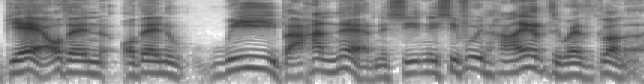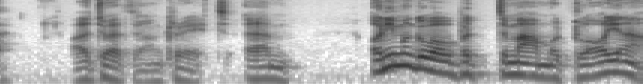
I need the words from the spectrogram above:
ie, yeah, oedd e'n wyb a hanner. Nes i, nes i fwynhau'r diweddglo yna. Oedd diweddglo'n gret. Um, o'n i'n gwybod bod dyma mor gloi yna.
